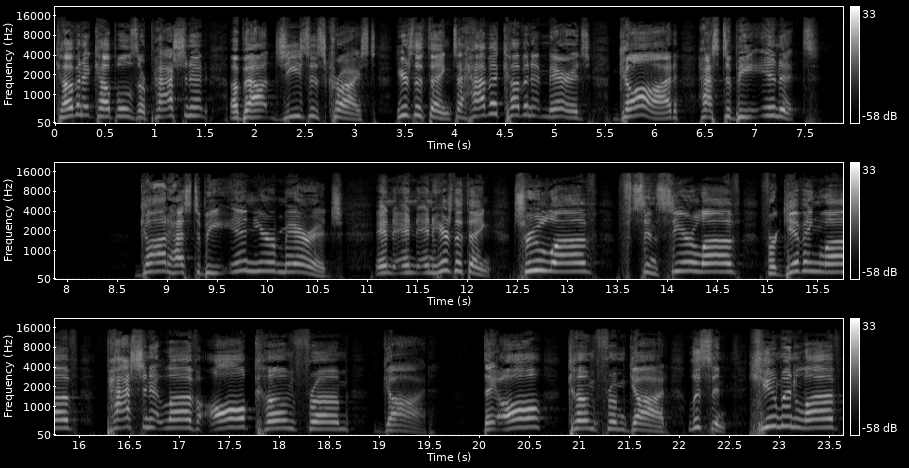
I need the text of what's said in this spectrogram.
Covenant couples are passionate about Jesus Christ. Here's the thing to have a covenant marriage, God has to be in it. God has to be in your marriage. And, and, and here's the thing true love, sincere love, forgiving love, passionate love all come from God. They all come from God. Listen, human love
